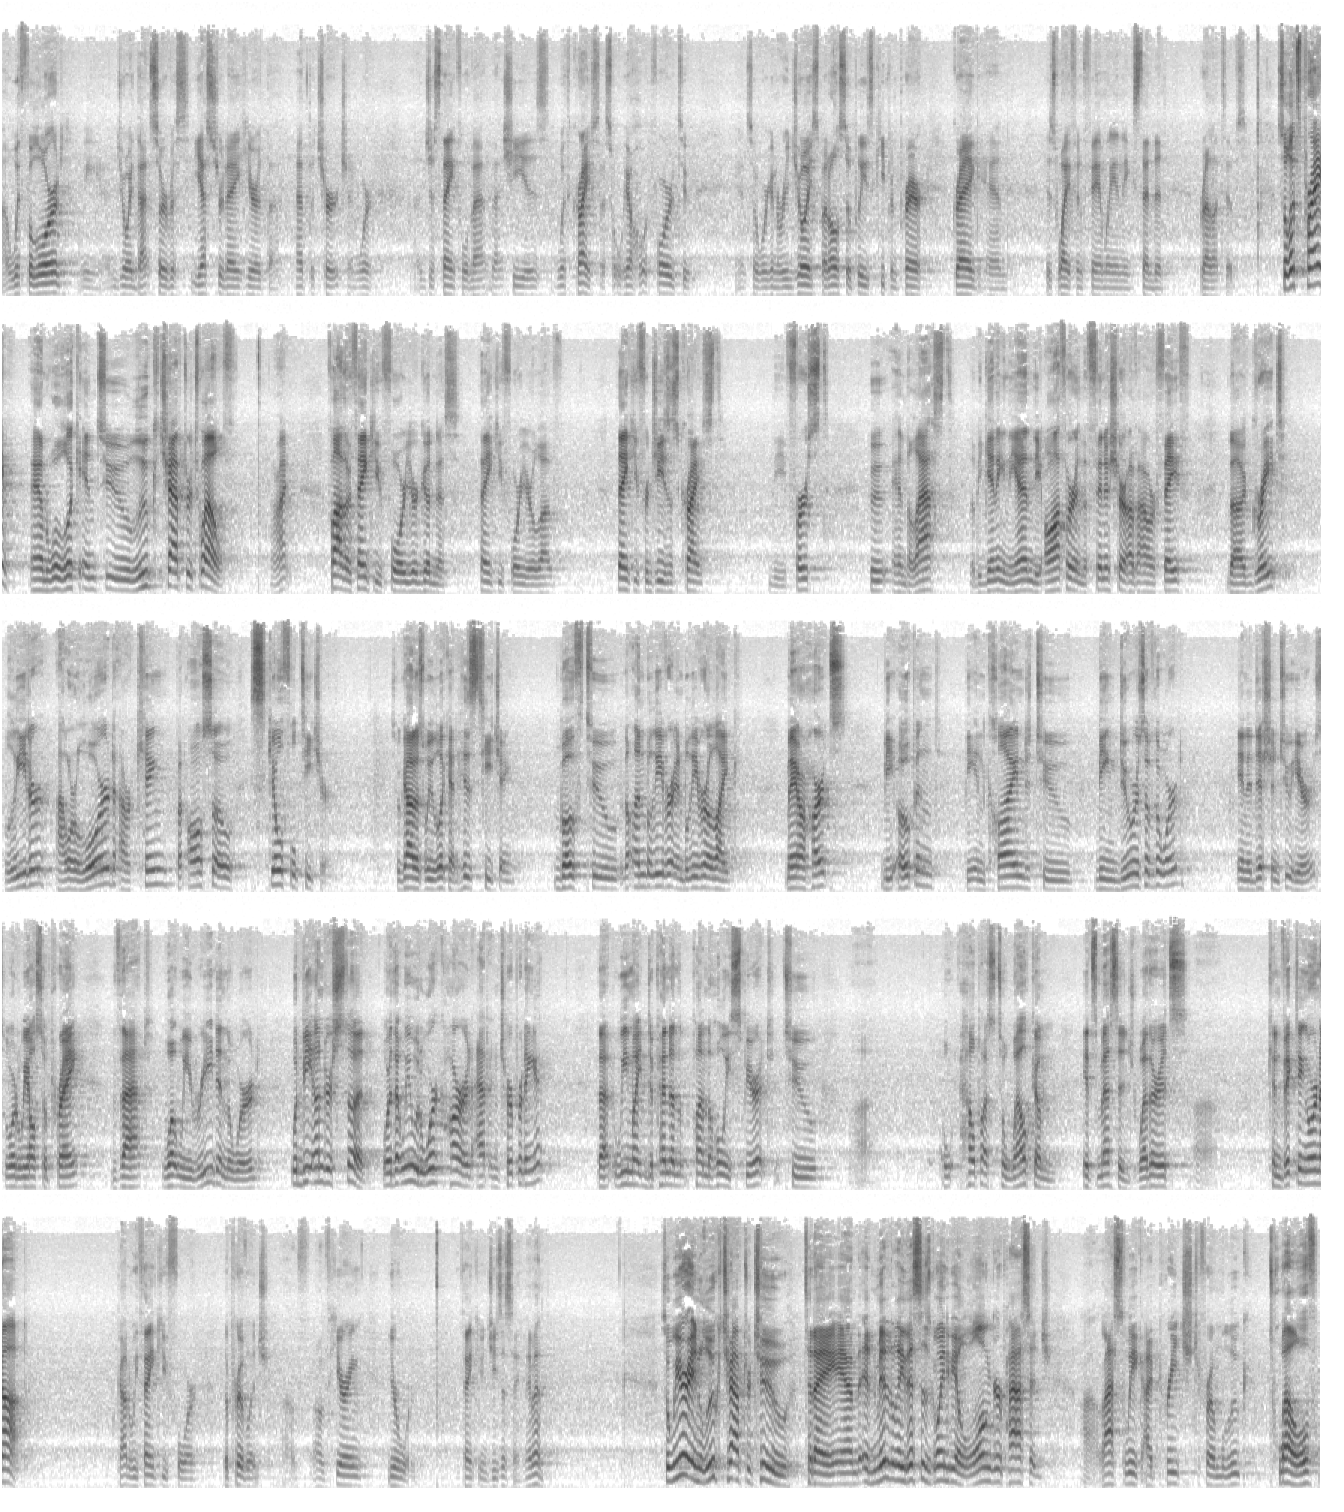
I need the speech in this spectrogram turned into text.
uh, with the Lord. We enjoyed that service yesterday here at the, at the church, and we're uh, just thankful that, that she is with Christ. That's what we all look forward to. And so we're going to rejoice, but also please keep in prayer Greg and his wife and family and the extended relatives. So let's pray, and we'll look into Luke chapter 12. All right? Father, thank you for your goodness. Thank you for your love. Thank you for Jesus Christ, the first who, and the last, the beginning and the end, the author and the finisher of our faith, the great leader, our Lord, our King, but also skillful teacher. So, God, as we look at his teaching, both to the unbeliever and believer alike, may our hearts be opened, be inclined to being doers of the word in addition to hearers. Lord, we also pray that what we read in the word would be understood, or that we would work hard at interpreting it, that we might depend upon the Holy Spirit to uh, help us to welcome its message, whether it's uh, convicting or not. God, we thank you for the privilege of, of hearing your word. Thank you in Jesus' name. Amen. So we are in Luke chapter 2 today, and admittedly, this is going to be a longer passage. Uh, last week I preached from Luke 12.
